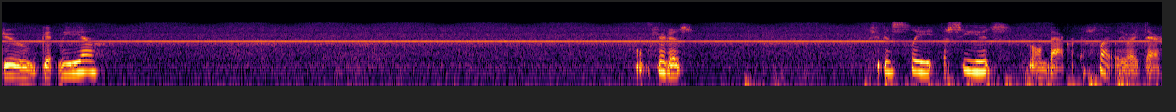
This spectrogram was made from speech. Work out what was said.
do get media. Oh, here it is. You can see, see it's going back slightly right there.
